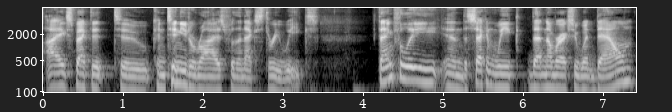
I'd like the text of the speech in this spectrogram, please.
I expect it to continue to rise for the next three weeks. Thankfully, in the second week, that number actually went down,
